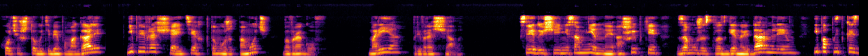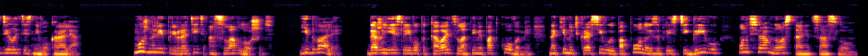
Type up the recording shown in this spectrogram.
Хочешь, чтобы тебе помогали, не превращай тех, кто может помочь, во врагов. Мария превращала. Следующие несомненные ошибки – замужество с Генри Дарнлием и попытка сделать из него короля. Можно ли превратить осла в лошадь? Едва ли. Даже если его подковать золотыми подковами, накинуть красивую попону и заплести гриву, он все равно останется ослом.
